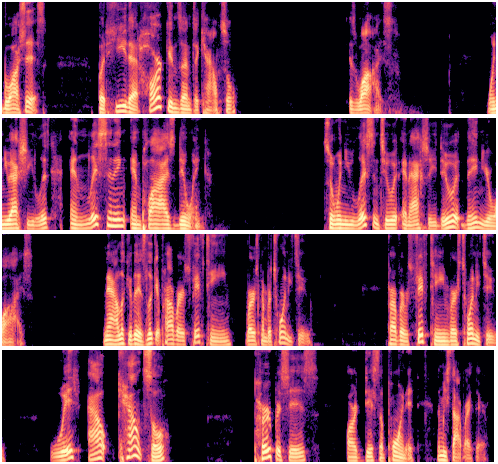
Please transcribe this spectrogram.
But watch this. But he that hearkens unto counsel is wise. When you actually listen, and listening implies doing. So when you listen to it and actually do it, then you're wise. Now look at this. Look at Proverbs 15, verse number 22. Proverbs 15, verse 22. Without counsel, purposes are disappointed. Let me stop right there.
